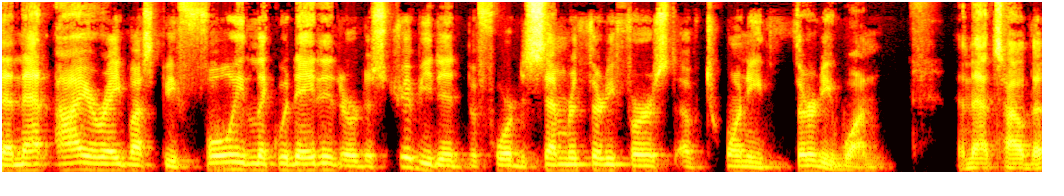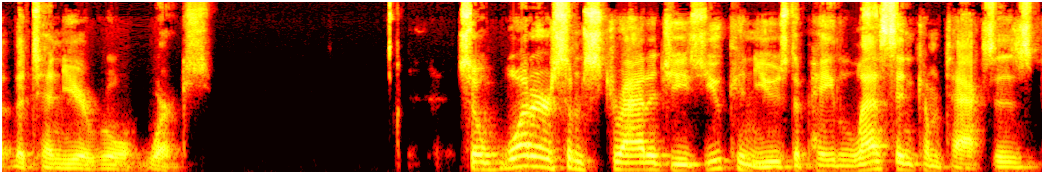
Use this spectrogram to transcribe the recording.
then that IRA must be fully liquidated or distributed before December 31st of 2031. And that's how the, the 10 year rule works. So, what are some strategies you can use to pay less income taxes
